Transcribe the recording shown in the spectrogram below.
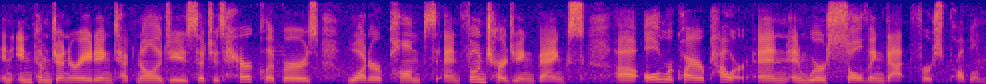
and income-generating technologies such as hair clippers, water pumps, and phone charging banks uh, all require power, and, and we're solving that first problem.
